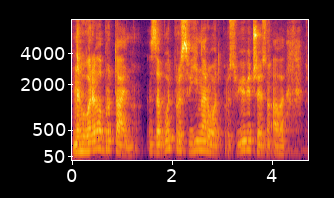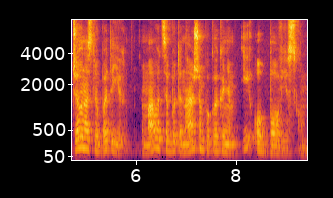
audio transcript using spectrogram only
Не говорила брутально. Забудь про свій народ, про свою вітчизну, але вчила нас любити їх. Мало це бути нашим покликанням і обов'язком.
